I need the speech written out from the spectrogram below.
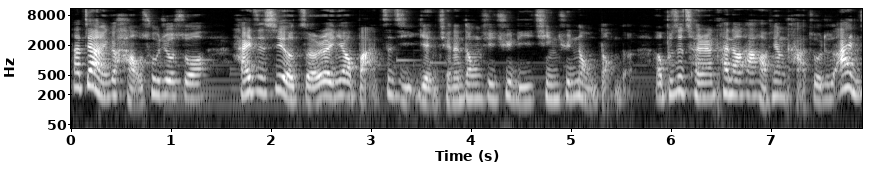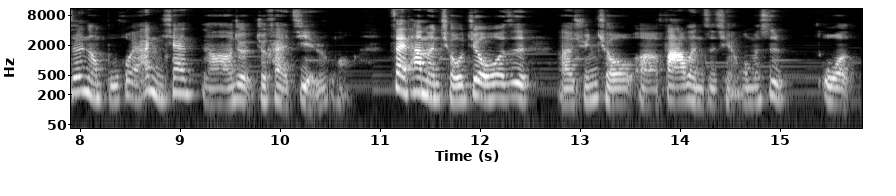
那这样一个好处就是说。孩子是有责任要把自己眼前的东西去厘清、去弄懂的，而不是成人看到他好像卡住，就说：“哎，你这边怎么不会啊？你现在……”然后就就开始介入哈。在他们求救或是呃寻求呃发问之前，我们是我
